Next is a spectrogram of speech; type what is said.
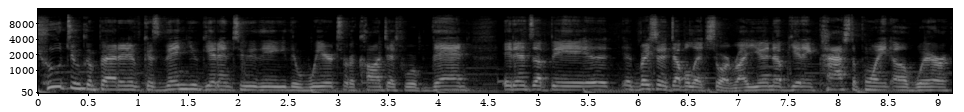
too too competitive because then you get into the the weird sort of context where then it ends up being basically a double-edged sword right you end up getting past the point of where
